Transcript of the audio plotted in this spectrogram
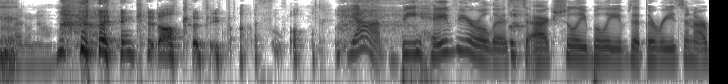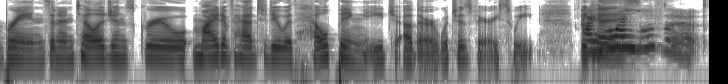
I don't know. I think it all could be possible. Yeah, behavioralists actually believe that the reason our brains and intelligence grew might have had to do with helping each other, which is very sweet. I know, I love that.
